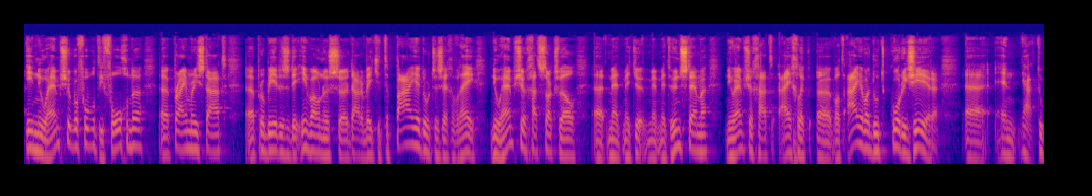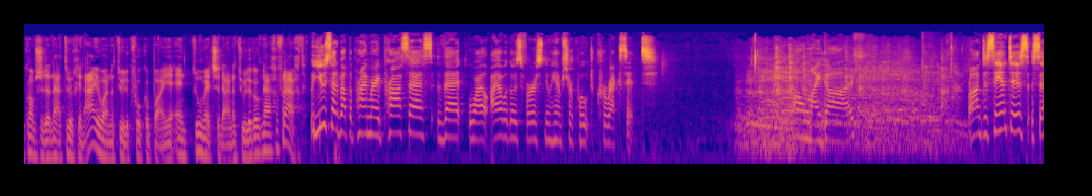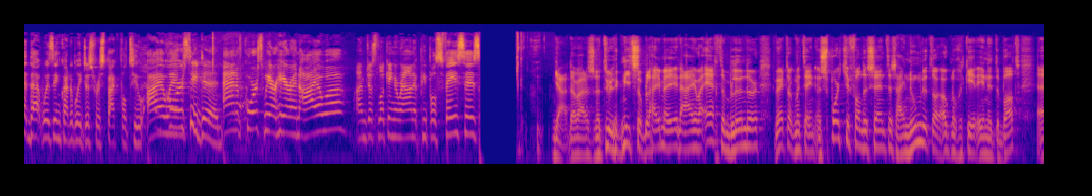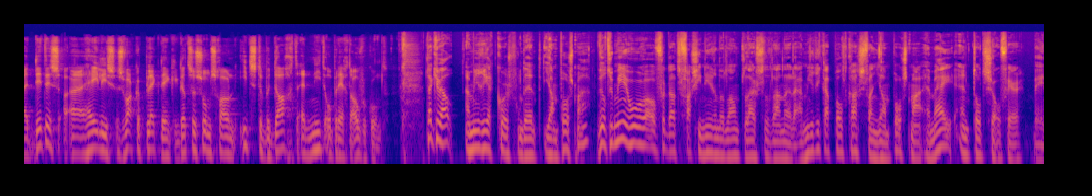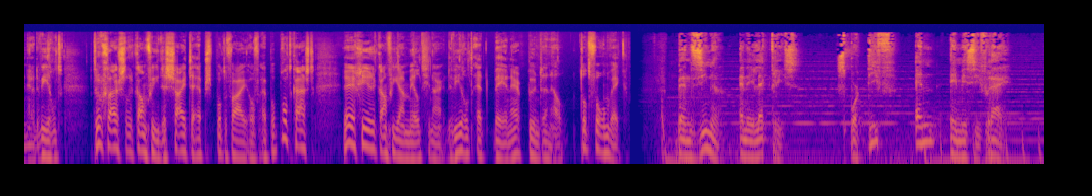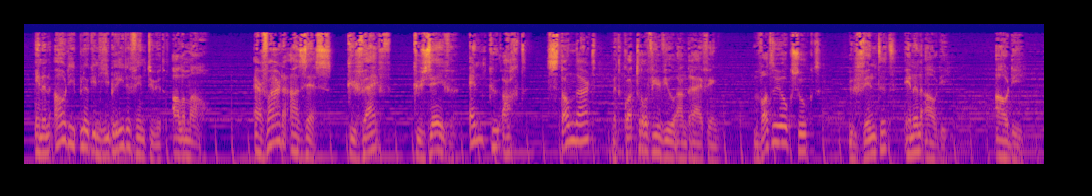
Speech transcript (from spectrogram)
In New Hampshire bijvoorbeeld, die volgende uh, primary staat... probeerden ze de inwoners daar een beetje te paaien... door te zeggen van, hé, hey, New Hampshire gaat straks wel met, met, je, met, met hun stemmen. New Hampshire gaat eigenlijk wat Iowa doet corrigeren. Uh, en ja, toen kwam ze daarna terug in Iowa natuurlijk voor campagne. En toen werd ze daar natuurlijk ook naar gevraagd. But you said about the primary process that while Iowa goes first, New Hampshire, quote, corrects it. oh my gosh. Ron DeSantis said that was incredibly disrespectful to Iowa. Of course he did. And of course, we are here in Iowa. I'm just looking around at people's faces. Ja, daar waren ze natuurlijk niet zo blij mee in Iowa. Echt een blunder. Werd ook meteen een spotje van de Santis. Hij noemde het ook nog een keer in het debat. Uh, dit is uh, zwakke plek, denk ik. Dat ze soms gewoon iets te bedacht en niet oprecht overkomt. Dankjewel, Amerika-correspondent Jan Postma. Wilt u meer horen over dat fascinerende land? Luister dan naar de Amerika-podcast van Jan Postma en mij. En tot zover BNR De Wereld. Terugluisteren kan via de site, de app Spotify of Apple Podcast. Reageren kan via een mailtje naar dewereld.bnr.nl. Tot volgende week. Benzine en elektrisch. Sportief en emissievrij. In een Audi plug-in hybride vindt u het allemaal. Ervaar de A6, Q5, Q7 en Q8 standaard met quattro vierwielaandrijving. Wat u ook zoekt, u vindt het in een Audi. Audi.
